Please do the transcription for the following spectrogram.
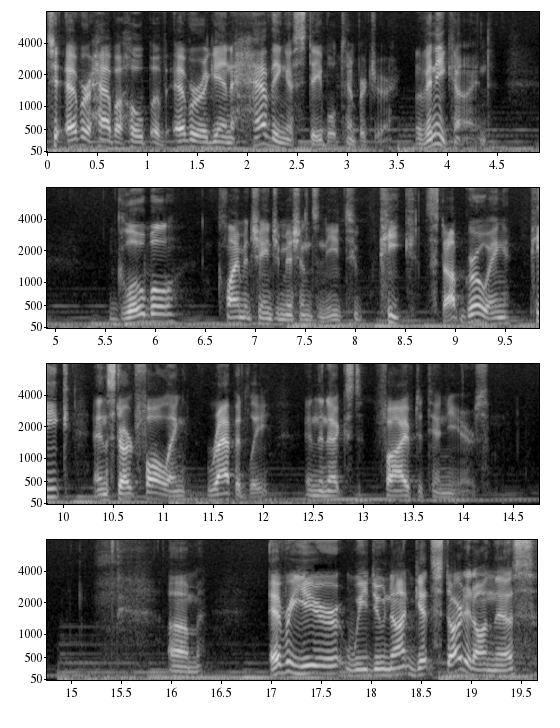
to ever have a hope of ever again having a stable temperature of any kind, global climate change emissions need to peak, stop growing, peak, and start falling rapidly in the next five to 10 years. Um, every year we do not get started on this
